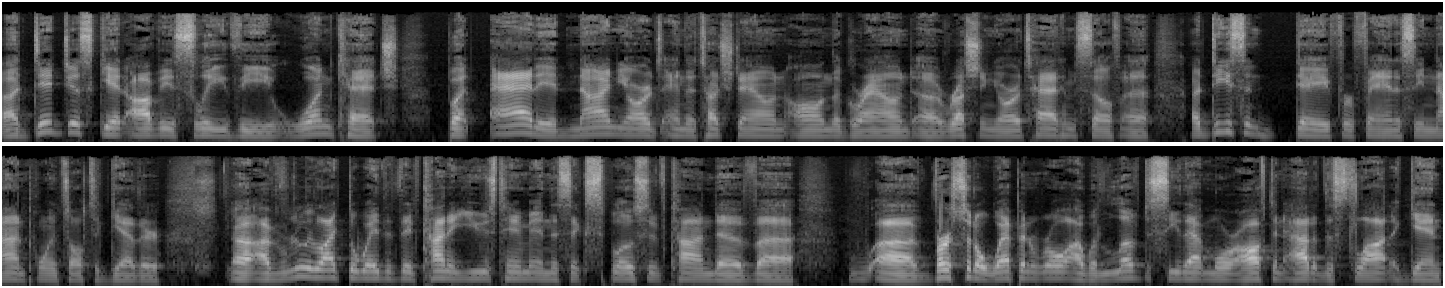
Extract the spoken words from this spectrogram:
uh, did just get obviously the one catch. But added nine yards and the touchdown on the ground, uh, rushing yards. Had himself a, a decent day for fantasy, nine points altogether. Uh, I've really liked the way that they've kind of used him in this explosive kind of uh, versatile weapon role. I would love to see that more often out of the slot. Again,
